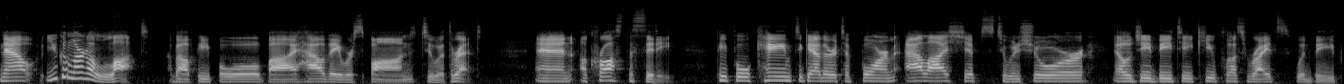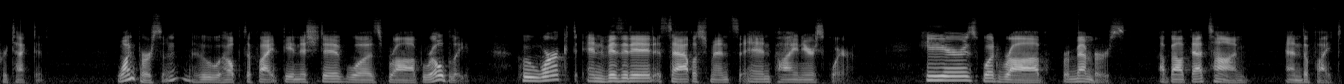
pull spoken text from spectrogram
Now, you can learn a lot about people by how they respond to a threat. And across the city, people came together to form allyships to ensure LGBTQ rights would be protected. One person who helped to fight the initiative was Rob Robley, who worked and visited establishments in Pioneer Square. Here's what Rob remembers about that time and the fight.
